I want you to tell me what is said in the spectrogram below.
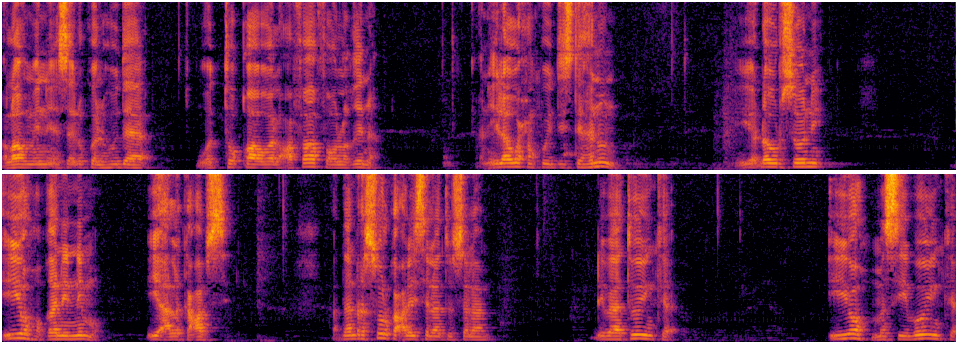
allahuma inii asaluka alhudaa waltuqaa walcafaafa walghina. Yani ilaah waxaan ku weydiistay hanuun iyo dhowrsooni iyo qaninimo iyo alla kacabsi haddana rasuulka caleyhi salaatu wasalaam dhibaatooyinka iyo masiibooyinka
